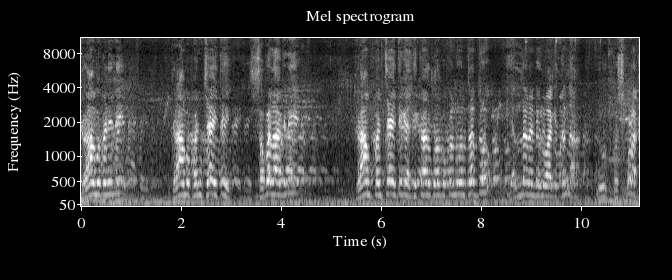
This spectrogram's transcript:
ಗ್ರಾಮ ಗ್ರಾಮ ಪಂಚಾಯಿತಿ ಸಬಲಾಗಲಿ ಗ್ರಾಮ ಪಂಚಾಯಿತಿಗೆ ಅಧಿಕಾರ ಕೊಡಬೇಕು ಅನ್ನುವಂಥದ್ದು ಎಲ್ಲರ ನಿಲುವಾಗಿದ್ದನ್ನ ಇವ್ರು ಕಸ್ಕೊಳಕ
